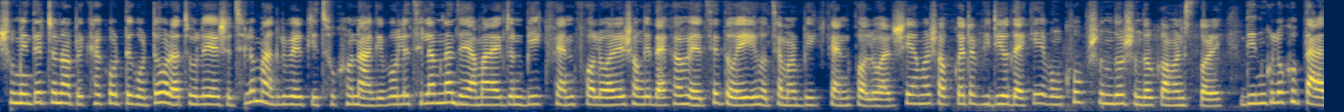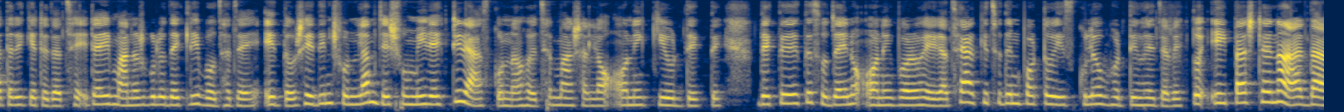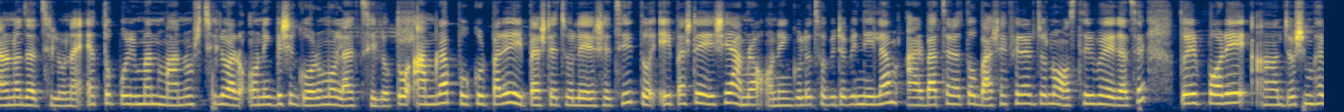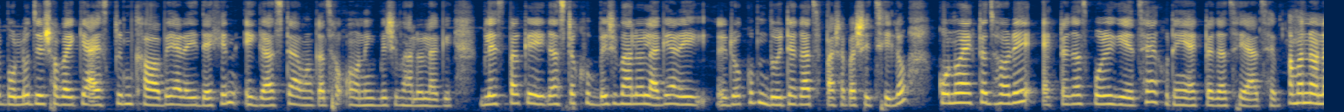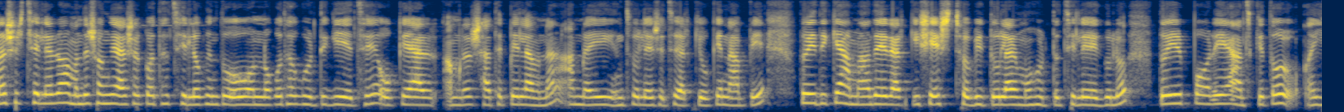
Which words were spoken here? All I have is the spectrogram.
সুমিদের জন্য অপেক্ষা করতে করতে ওরা চলে এসেছিল মাগরিবের কিছুক্ষণ আগে। বলেছিলাম না যে আমার একজন বিগ ফ্যান ফলোয়ারের সঙ্গে দেখা হয়েছে, তো এই হচ্ছে আমার বিগ ফ্যান ফলোয়ার সে আমার সব কয়টা ভিডিও দেখে এবং খুব সুন্দর সুন্দর কমেন্টস করে। দিনগুলো খুব তাড়াতাড়ি কেটে যাচ্ছে এটা এই মানুষগুলো দেখলেই বোঝা যায়। এই তো সেই দিন শুনলাম যে সুমির একটি রাজকন্যা হয়েছে। মাশাল্লাহ অনেক কিউট দেখতে। দেখতে দেখতে সুজাইনও অনেক বড় হয়ে গেছে, আর কিছুদিন পর তো স্কুলেও ভর্তি হয়ে যাবে। তো এই পাশটায় না আর দাঁড়ানো যাচ্ছিল না। এত পরিমাণ মানুষ ছিল আর অনেক বেশি গরমও লাগছিল। তো আমরা পুকুর পাড়ের এই পাশটায় চলে এসেছি। তো এই পাশটায় এসে আমরা অনেকগুলো ছবি টবি নিলাম। আর বাচ্চারা তো বাসায় ফেরার জন্য অস্থির হয়ে গেছে। তো এরপরে জসিম ভাই বলল যে, সবাইকে আইসক্রিম খাওয়াবে। আর এই দেখেন, এই গাছটা আমার কাছে অনেক বেশি ভালো লাগে। ব্লেস পার্কে এই গাছটা খুব বেশি ভালো লাগে। আর এই এরকম দুইটা গাছ পাশাপাশি ছিল। কোনো একটা ঝড়ে একটা গাছ পড়ে গিয়েছে এখন এই একটা গাছে আছে। আমার ননাসের ছেলেরও আমাদের সঙ্গে আসার কথা ছিল, কিন্তু ও অন্য কোথাও ঘুরতে গিয়েছে। ওকে আর আমরা সাথে পেলাম না। আমরা এই চলে এসেছি আর কি ওকে না পেয়ে। তো এদিকে আমাদের আর কি শেষ ছবি তোলার মুহূর্ত ছিল এগুলো। তো এরপরে আজকে তো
